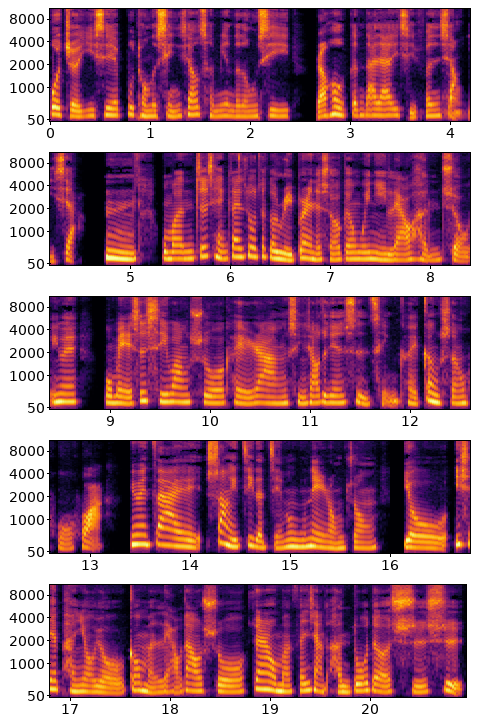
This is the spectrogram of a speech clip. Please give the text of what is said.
或者一些不同的行销层面的东西，然后跟大家一起分享一下。嗯，我们之前在做这个 rebrand 的时候，跟维尼聊很久，因为我们也是希望说可以让行销这件事情可以更生活化。因为在上一季的节目内容中。有一些朋友有跟我们聊到说，虽然我们分享很多的时事，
